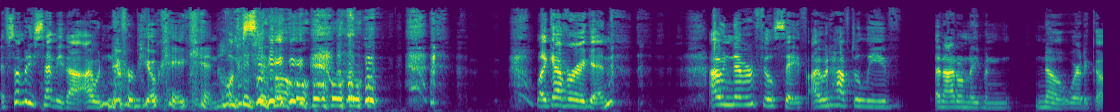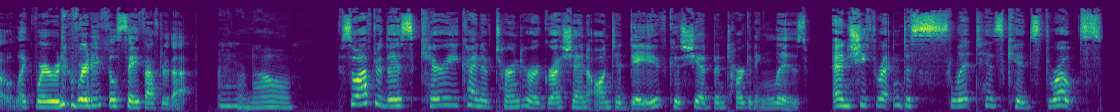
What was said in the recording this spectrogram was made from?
If somebody sent me that, I would never be okay again, honestly. like, ever again. I would never feel safe. I would have to leave, and I don't even know where to go. Like where where do you feel safe after that? I don't know. So after this, Cari kind of turned her aggression onto Dave because she had been targeting Liz, and she threatened to slit his kids' throats.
